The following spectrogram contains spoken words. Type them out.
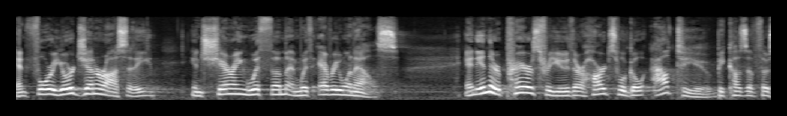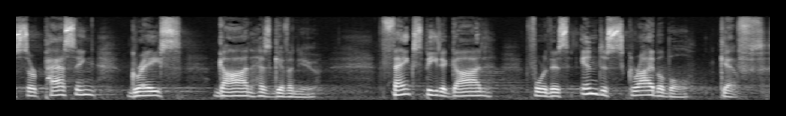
and for your generosity in sharing with them and with everyone else. And in their prayers for you, their hearts will go out to you because of the surpassing grace God has given you. Thanks be to God for this indescribable gift.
